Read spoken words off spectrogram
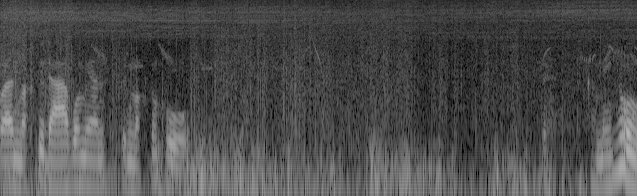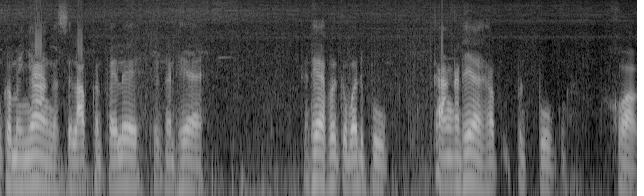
วันหมักซิดาบ่แมนเป็นหมักชมพูก็ไม่ยุ่งก็ไม่ย่างก็สลับกันไปเลยเป็นกันแท้กันแท้เพิ่นก็บ่ได้ปลูกกลางกันแท้ครับเพิ่นปลูกขอก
